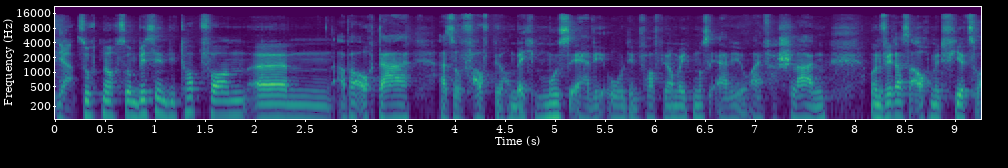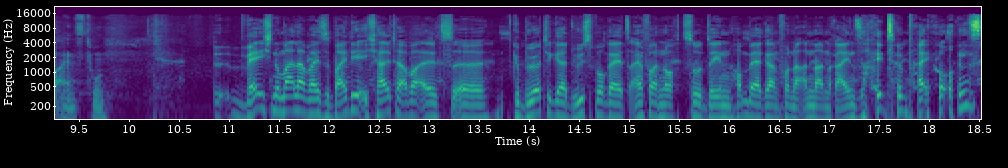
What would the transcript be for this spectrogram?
Ja. Sucht noch so ein bisschen die Topform. Ähm, aber auch da, also VfB Homberg muss RWO, den VfB Homberg muss RWO einfach schlagen und wird das auch mit 4 zu 1 tun. Wäre ich normalerweise bei dir, ich halte aber als äh, gebürtiger Duisburger jetzt einfach noch zu den Hombergern von der anderen Rheinseite bei uns,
